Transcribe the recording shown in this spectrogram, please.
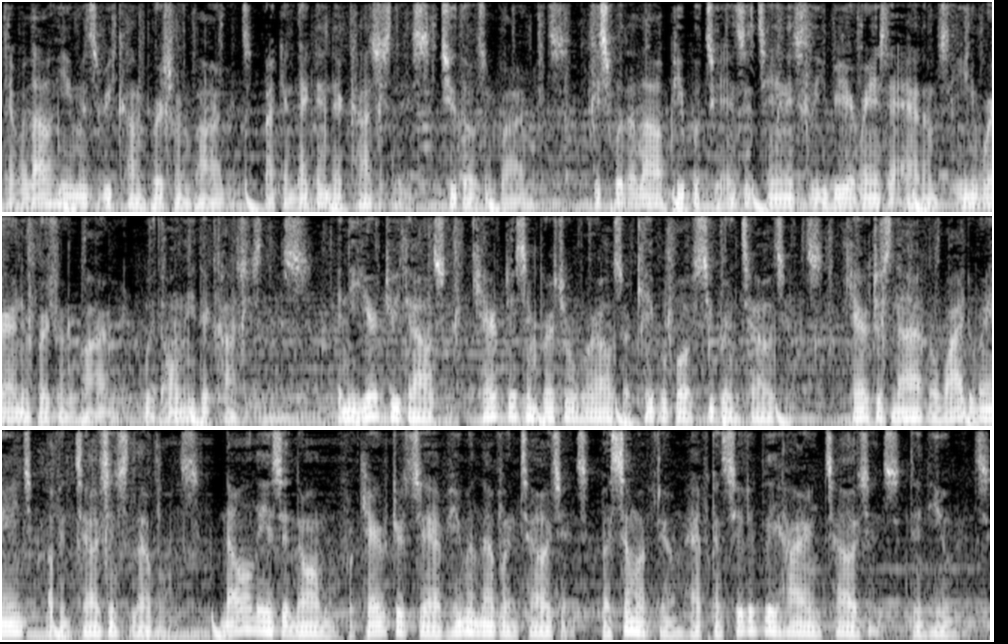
that will allow humans to become virtual environments by connecting their consciousness to those environments. This would allow people to instantaneously rearrange the atoms anywhere in a virtual environment with only their consciousness. In the year 3000, characters in virtual worlds are capable of superintelligence. Characters now have a wide range of intelligence levels. Not only is it normal for characters to have human level intelligence, but some of them have considerably higher intelligence than humans.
